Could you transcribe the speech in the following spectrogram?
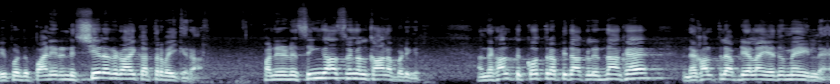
இப்பொழுது பன்னிரெண்டு சீடர்களாய் கத்தர் வைக்கிறார். பன்னிரெண்டு சிங்காசனங்கள் காணப்படுகிறது. அந்த காலத்து கோத்திர பிதாக்கள் இருந்தாங்க. இந்த காலத்தில் அப்படியெல்லாம் எதுவுமே இல்லை.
